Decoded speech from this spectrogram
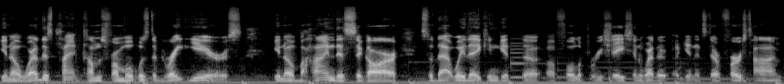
you know, where this plant comes from, what was the great years, you know, behind this cigar. So that way they can get the full appreciation, whether again it's their first time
